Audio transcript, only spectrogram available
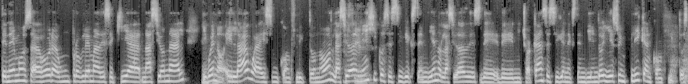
Tenemos ahora un problema de sequía nacional y uh -huh. bueno, el agua es un conflicto, ¿no? La Ciudad de México se sigue extendiendo, las ciudades de, de Michoacán se siguen extendiendo y eso implica en conflictos.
